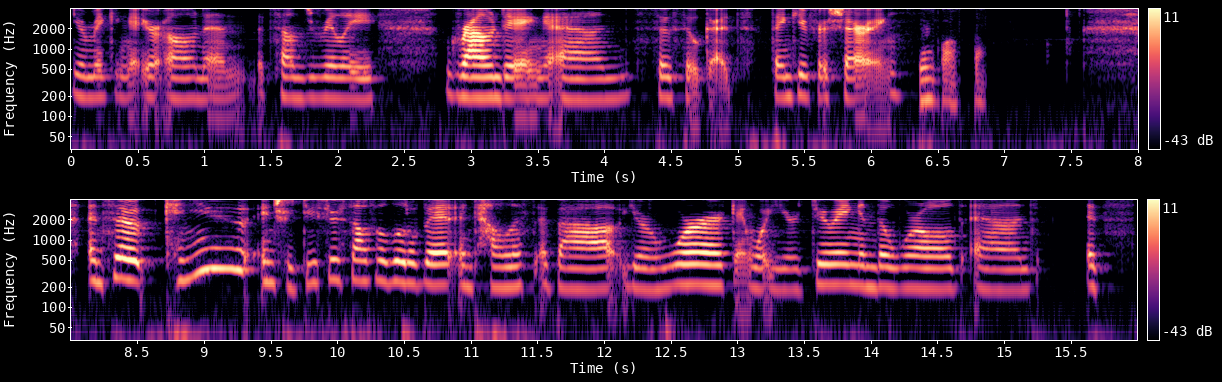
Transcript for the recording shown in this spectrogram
you're making it your own and it sounds really grounding and so so good. Thank you for sharing. You're welcome. And so, can you introduce yourself a little bit and tell us about your work and what you're doing in the world? And it's,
